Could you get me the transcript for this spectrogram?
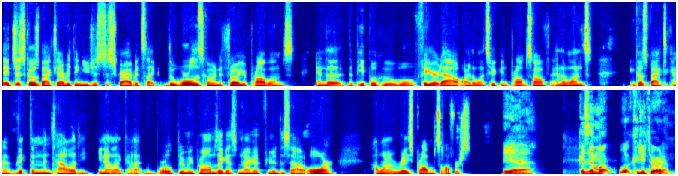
It just goes back to everything you just described. It's like the world is going to throw you problems, and the the people who will figure it out are the ones who can problem solve, and the ones it goes back to kind of victim mentality. You know, like uh, the world threw me problems. I guess I'm not going to figure this out, or I want to raise problem solvers. Yeah. Because then what, what could you throw at them?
